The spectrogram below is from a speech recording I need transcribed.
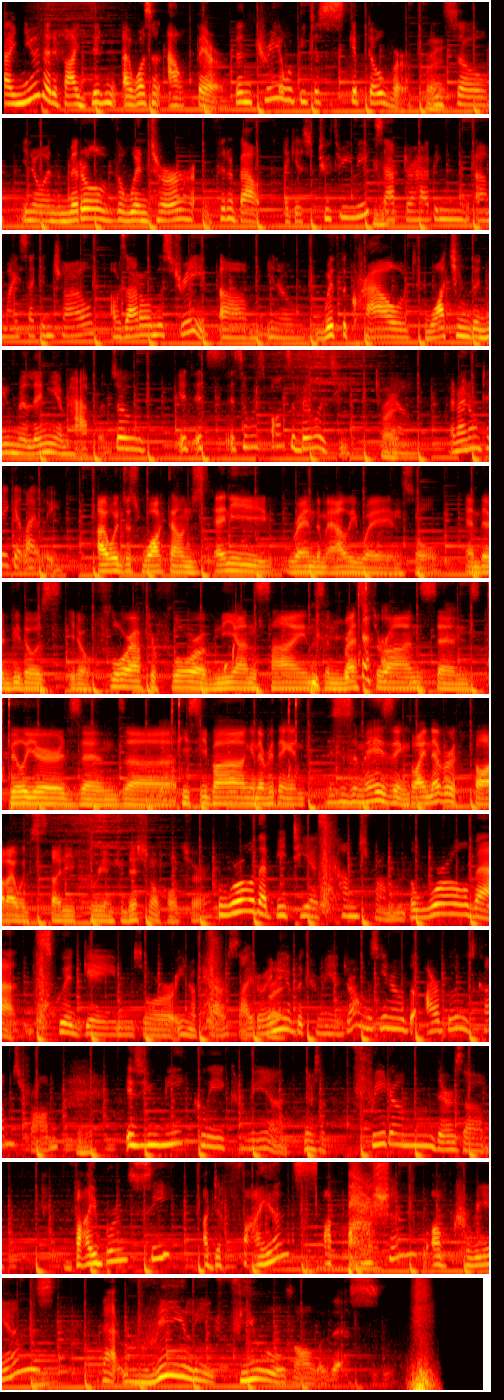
I knew that if I didn't, I wasn't out there, then Korea would be just skipped over. Right. And so, you know, in the middle of the winter, within about, I guess, two, three weeks Mhm. after having uh, my second child, I was out on the street, um, you know, with the crowd, watching the new millennium happen. So it, it's it's a responsibility, Right. you know, and I don't take it lightly. I would just walk down just any random alleyway in Seoul, and there'd be those, you know, floor after floor of neon signs and restaurants and billiards and uh, PC bang and everything. And this is amazing. So I never thought I would study Korean traditional culture. The world that BTS comes from, the world that Squid Games or you know Parasite or any Right. of the Korean dramas, you know, the Our Blues comes from, Mhm. is uniquely Korean. There's a freedom, there's a vibrancy, a defiance, a passion of Koreans that really fuels all of this.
